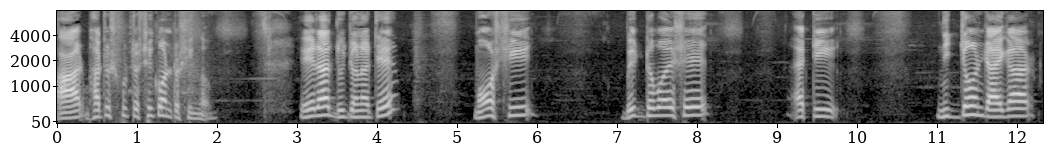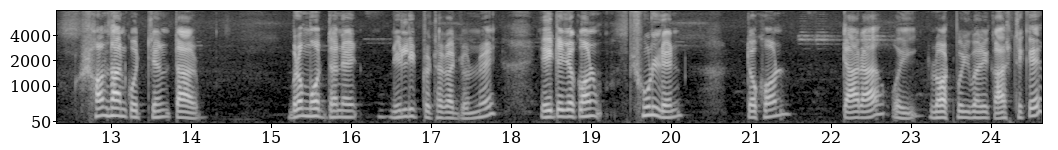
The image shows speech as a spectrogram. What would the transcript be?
আর ভাটুসপুত্র শ্রীকণ্ঠ সিংহ। এরা দুজনাতে মহর্ষি বৃদ্ধ বয়সে একটি নির্জন জায়গার সন্ধান করছেন তার ব্রহ্মোদ্যানে নির্লিপ্ত থাকার জন্যে। এইটা যখন শুনলেন, তখন তারা ওই লট পরিবারের কাছ থেকে,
